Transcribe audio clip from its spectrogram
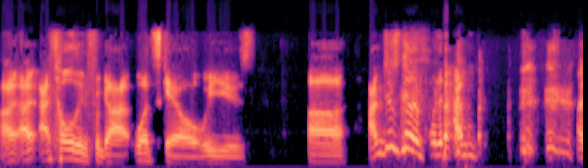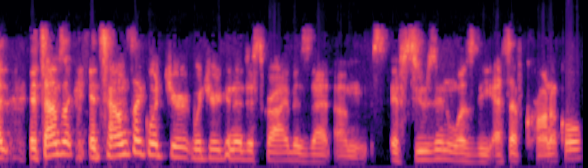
I, I, I totally forgot what scale we used. Uh, I'm just gonna put it. I'm, it sounds like it sounds like what you're what you're gonna describe is that um if Susan was the SF Chronicle,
